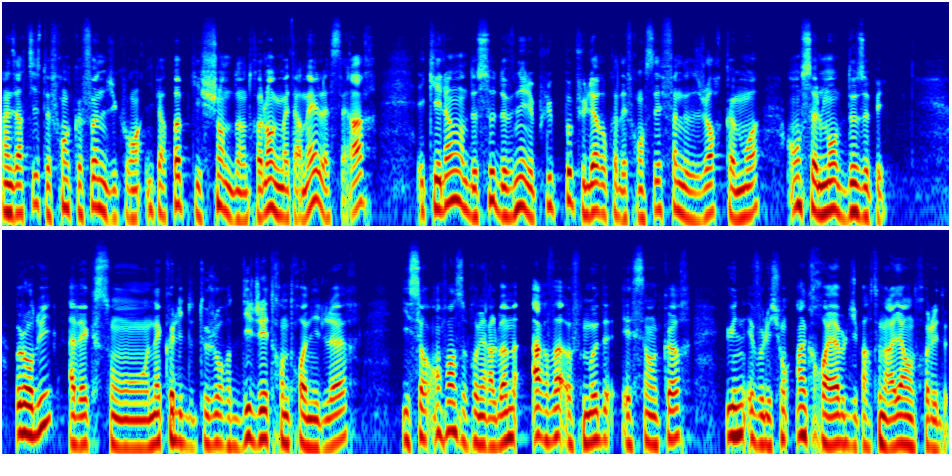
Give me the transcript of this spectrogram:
un des artistes francophones du courant hyper-pop qui chante dans notre langue maternelle, c'est rare, et qui est l'un de ceux devenus les plus populaires auprès des Français fans de ce genre comme moi en seulement deux EP. Aujourd'hui, avec son acolyte de toujours DJ33 Needler, il sort enfin son premier album Arva of Mode et c'est encore une évolution incroyable du partenariat entre les deux.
